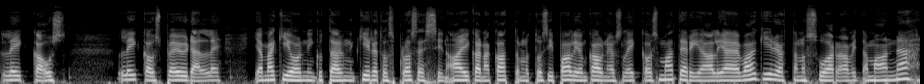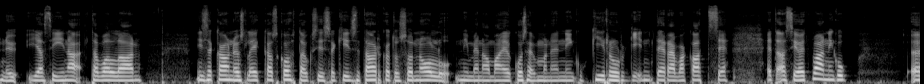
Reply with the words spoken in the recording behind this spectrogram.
leikkaus, leikkauspöydälle. Ja mäkin olen niin tämän kirjoitusprosessin aikana katsonut tosi paljon kauneusleikkausmateriaalia ja vaan kirjoittanut suoraan, mitä mä oon nähnyt. Ja siinä tavallaan niissä kauneusleikkauskohtauksissakin se tarkoitus on ollut nimenomaan joku semmoinen niin kirurgin terävä katse, että asioita vaan niin kuin öö,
